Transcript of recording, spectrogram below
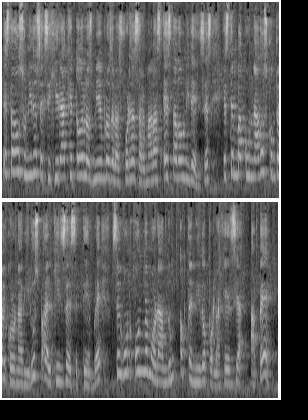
Estados Unidos exigirá que todos los miembros de las Fuerzas Armadas estadounidenses estén vacunados contra el coronavirus para el 15 de septiembre, según un memorándum obtenido por la agencia AP.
